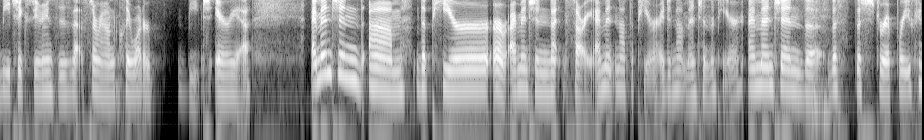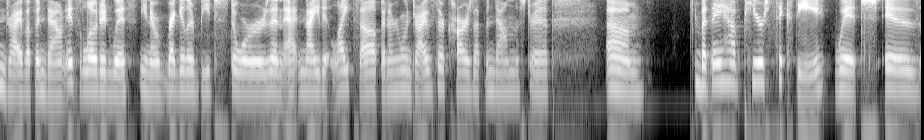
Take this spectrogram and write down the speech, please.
beach experiences that surround Clearwater Beach area. I mentioned um, the pier, or I mentioned sorry, I meant not the pier. I did not mention the pier. I mentioned the the the strip where you can drive up and down. It's loaded with you know regular beach stores, and at night it lights up, and everyone drives their cars up and down the strip. Um, but they have Pier 60, which is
